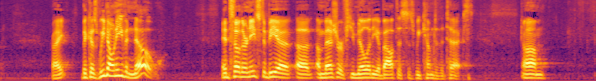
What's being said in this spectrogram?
right? Because we don't even know. And so there needs to be a, a, a measure of humility about this as we come to the text. Um,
